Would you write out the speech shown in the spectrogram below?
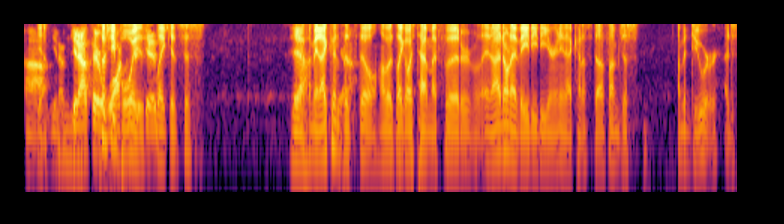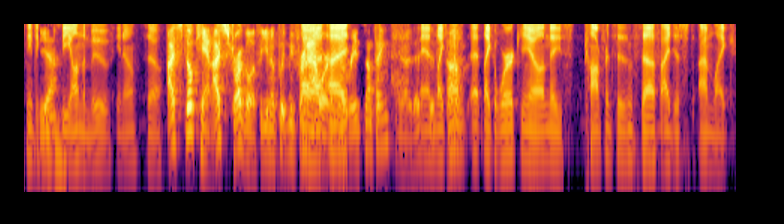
Um, Yeah. You know, get out there, especially walk with boys. kids. Like it's just Yeah. I mean, I couldn't Yeah. sit still. I was like always tapping my foot, or and I don't have ADD or any of that kind of stuff. I'm just I'm a doer. I just need to Yeah. be on the move, you know. So I still can't. I struggle if you know put me for an yeah, hour to I- go read something. You know, that's and it's like tough. when, at like work, you know, on these conferences and stuff, I just I'm like,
